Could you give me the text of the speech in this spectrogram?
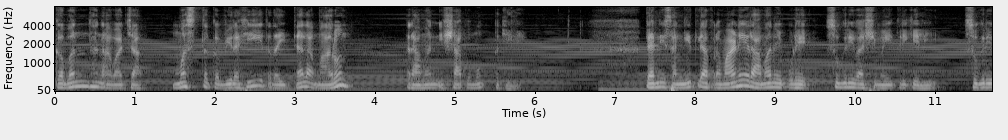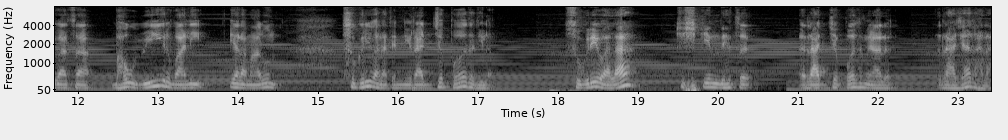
कबंध नावाच्या मस्तक विरहित दैत्याला मारून रामांनी शापमुक्त केले. त्यांनी सांगितल्याप्रमाणे रामाने पुढे सुग्रीवाशी मैत्री केली. सुग्रीवाचा भाऊ वीर वाली याला मारून सुग्रीवाला त्यांनी राज्यपद दिलं. सुग्रीवाला किष्किंधेचं राज्यपद मिळालं. राजा झाला.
